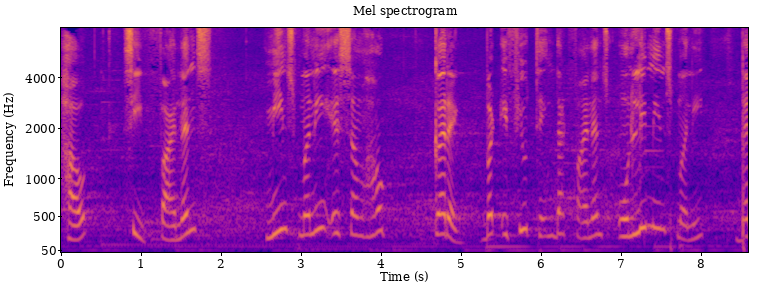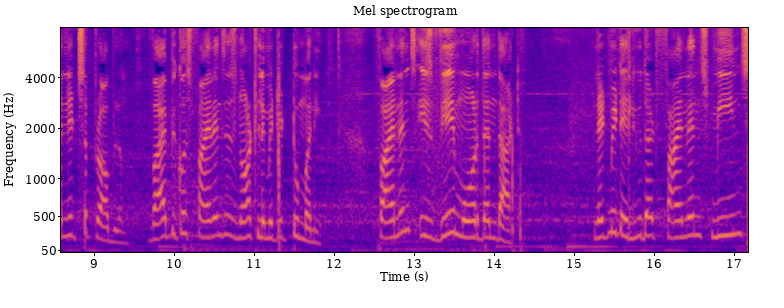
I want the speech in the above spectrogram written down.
How? See finance means money is somehow correct. But if you think that finance only means money then it's a problem. Why? Because finance is not limited to money. Finance is way more than that. Let me tell you that finance means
